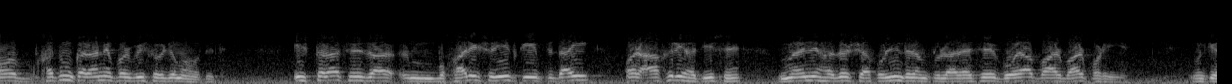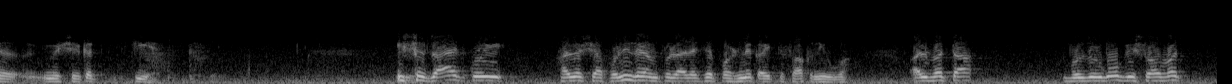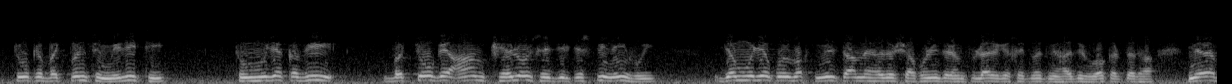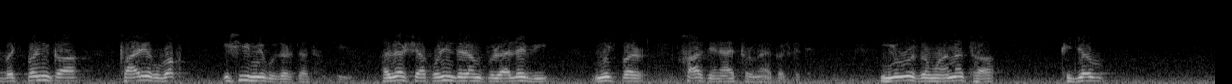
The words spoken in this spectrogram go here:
اور ختم کرانے پر بھی سو جمع ہوتے تھے۔ اس طرح سے بخاری شریف کی ابتدائی اور آخری حدیثیں میں نے حضرت شیخ الند رحمۃ اللہ علیہ سے گویا بار بار پڑھی ہیں۔ ان کے میں شرکت کی ہے۔ اس سے زائد کوئی حضرت شاہ فلند رحمۃ اللہ علیہ سے پڑھنے کا اتفاق نہیں ہوا۔ البتہ بزرگوں کی صحبت چونکہ بچپن سے ملی تھی، تو مجھے کبھی بچوں کے عام کھیلوں سے دلچسپی نہیں ہوئی۔ جب مجھے کوئی وقت ملتا، میں حضرت شاہ فلند رحمۃ اللہ علیہ کی خدمت میں حاضر ہوا کرتا تھا۔ میرا بچپن کا فارغ وقت اسی میں گزرتا تھا۔ حضرت شاہ الند رحمۃ اللہ علیہ بھی مجھ پر خاص عنایت فرمایا کرتے تھے۔ یہ وہ زمانہ تھا کہ جب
